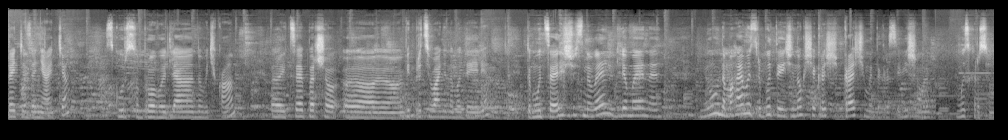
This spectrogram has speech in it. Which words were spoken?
Третє заняття з курсу брови для новичка. Е, Це перше е, відпрацювання на моделі, тому це щось нове для мене. Ну, намагаємось зробити жінок ще кращ- кращими та красивішими. Ми з Херсону.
